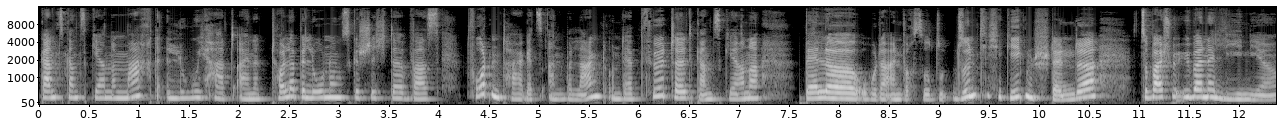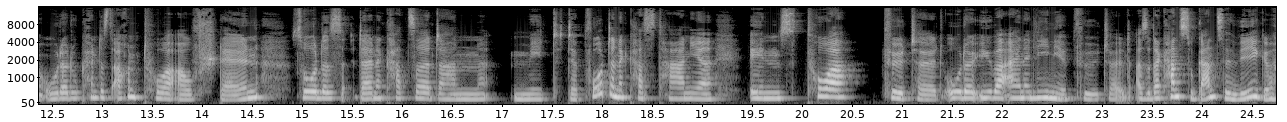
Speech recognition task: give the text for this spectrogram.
ganz, ganz gerne macht. Louis hat eine tolle Belohnungsgeschichte, was Pfotentargets anbelangt und er pfötelt ganz gerne Bälle oder einfach so sündliche Gegenstände, zum Beispiel über eine Linie oder du könntest auch ein Tor aufstellen, so dass deine Katze dann mit der Pfote eine Kastanie ins Tor pfötelt oder über eine Linie pfötelt. Also da kannst du ganze Wege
